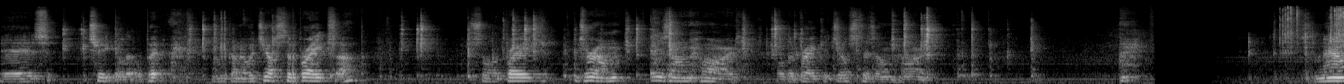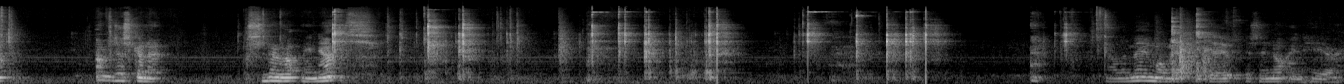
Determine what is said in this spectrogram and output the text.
is cheat a little bit. I'm going to adjust the brakes up so the brake drum is on hard or the brake adjuster's on hard. So now I'm just going to snug up my nuts. Now the main one we have to knot in here.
